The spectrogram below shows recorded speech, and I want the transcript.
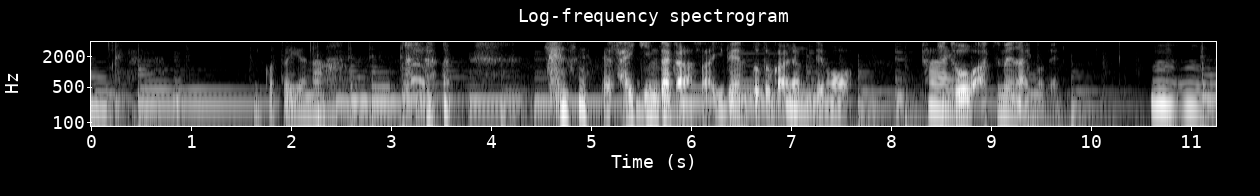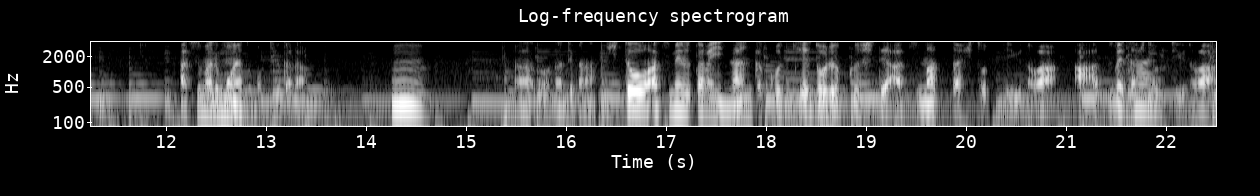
ん。いいこと言うな。いや最近だからさイベントとかやってもはい。人を集めないのね、うん。うん集まるもんやと思ってるから。うん。あのなんていうかな。人を集めるためになんかこっちで努力して集まった人っていうのはあ集めた人っていうのは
